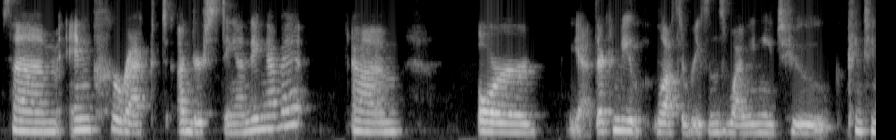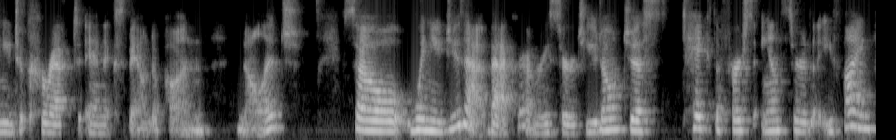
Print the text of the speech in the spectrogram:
some incorrect understanding of it. Um, or yeah, there can be lots of reasons why we need to continue to correct and expound upon knowledge. So when you do that background research, you don't just take the first answer that you find,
